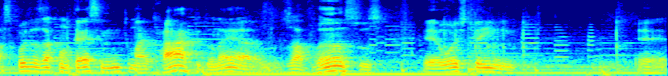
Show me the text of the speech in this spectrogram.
as coisas acontecem muito mais rápido, né, os avanços. É, hoje tem é,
